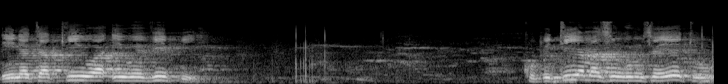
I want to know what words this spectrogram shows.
inatakiwa iwe vipi? Kupitia mazungumzo yetu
